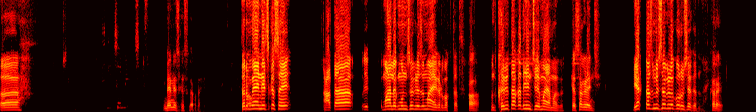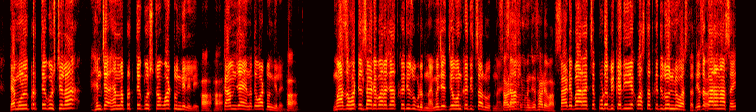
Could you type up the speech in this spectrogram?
अं, मॅनेज कसं करता हे? तर हो. मॅनेज कसं आहे? आता एक मालक म्हणून सगळेजण माझ्याकडे बघतात. हा. पण खरी ताकद ह्यांची आहे माया माग. ह्या सगळ्यांची. एकटाच मी सगळं करू शकत नाही. खरंय त्यामुळे प्रत्येक गोष्टीला ह्यांच्या ह्यांना प्रत्येक गोष्ट वाटून दिलेली आहे. हा हा. काम जे आहे ना ते वाटून दिलंय. हा. माझं हॉटेल साडेबाराच्या आत कधीच उघडत नाही. म्हणजे जेवण कधीच चालू होत नाही. साडेबारा म्हणजे साडेबारा. साडेबाराच्या पुढे बी कधी एक वाजतात कधी दोन बी वाजतात. याचं. कारण असं आहे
